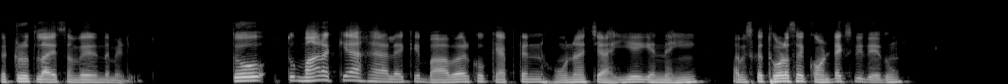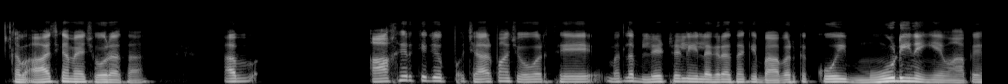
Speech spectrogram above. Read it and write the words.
the truth lies somewhere in the middle تو، تمہارا کیا خیال ہے کہ بابر کو کیپٹن ہونا چاہیے یا نہیں؟ اب اس کا تھوڑا سا کانٹیکس بھی دے دوں۔ اب آج کا میچ ہو رہا تھا۔ اب آخر کے جو چار پانچ اوور تھے مطلب لٹرلی لگ رہا تھا کہ بابر کا کوئی موڈ ہی نہیں ہے وہاں پہ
